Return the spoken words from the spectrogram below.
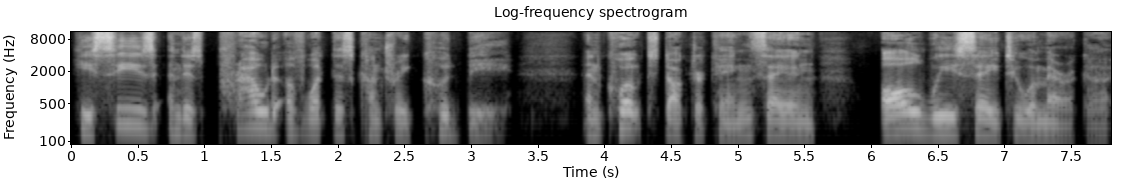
he sees and is proud of what this country could be, and quotes Dr. King saying, all we say to America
